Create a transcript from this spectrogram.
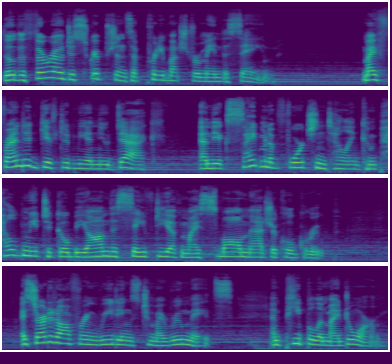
though the thorough descriptions have pretty much remained the same. My friend had gifted me a new deck, and the excitement of fortune telling compelled me to go beyond the safety of my small magical group. I started offering readings to my roommates and people in my dorm.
